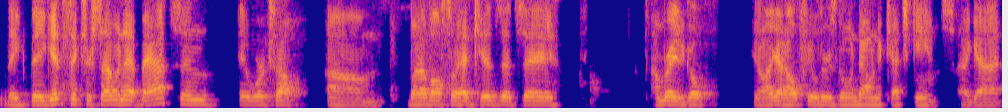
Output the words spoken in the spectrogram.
they they get six or seven at bats and it works out. Um, but I've also had kids that say, I'm ready to go. You know, I got outfielders going down to catch games. I got,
